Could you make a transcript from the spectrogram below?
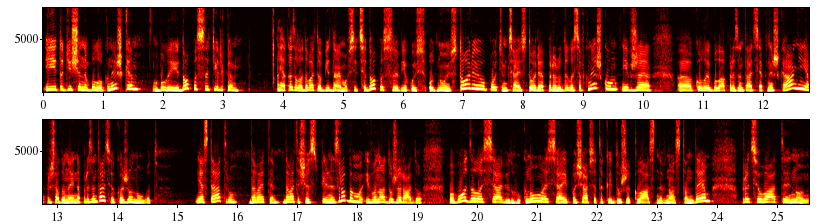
І тоді ще не було книжки, були і дописи тільки. Я казала, давайте об'єднаємо всі ці дописи в якусь одну історію. Потім ця історія переродилася в книжку. І вже е, коли була презентація книжки Ані, я прийшла до неї на презентацію, кажу: ну от. Я з театру, давайте, давайте щось спільне зробимо. І вона дуже радо погодилася, відгукнулася, і почався такий дуже класний в нас тандем працювати. Ну,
